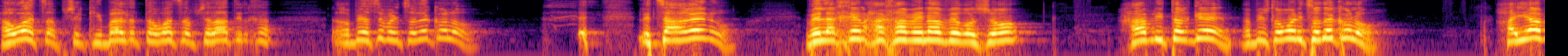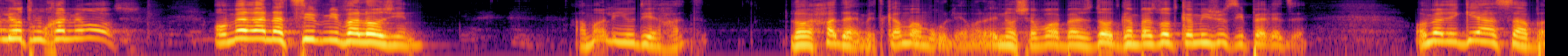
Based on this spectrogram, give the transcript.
הוואטסאפ, שקיבלת את הוואטסאפ שלחתי לך? רבי יוסף, אני צודק או לא? לצערנו. ולכן חכם עיניו וראשו חייב להתארגן. רבי שלמה, אני צודק או לא? חייב להיות מוכן מראש. אומר הנציב מוולוז'ין, אמר לי יהודי אחד, לא אחד האמת, כמה אמרו לי, אבל היינו השבוע באשדוד, גם באשדוד כאן מישהו סיפר את זה. אומר, הגיע הסבא,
